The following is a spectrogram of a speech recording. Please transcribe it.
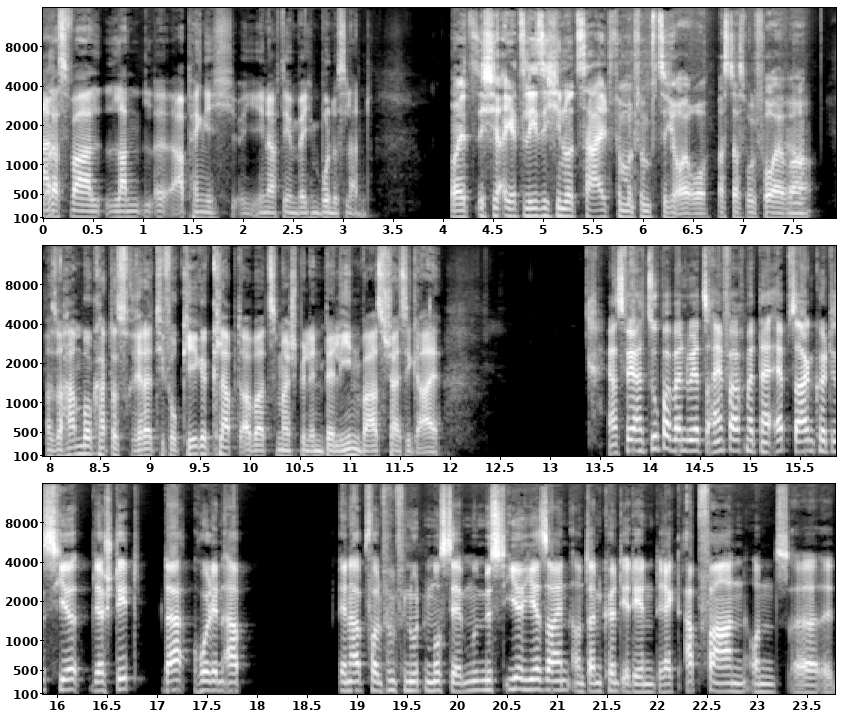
Ah, das war land, äh, abhängig, je nachdem, welchem Bundesland. Oh, jetzt, ich, jetzt lese ich hier nur zahlt 55 Euro, was das wohl vorher war. Ja. Also Hamburg hat das relativ okay geklappt, aber zum Beispiel in Berlin war es scheißegal. Ja, es wäre halt super, wenn du jetzt einfach mit einer App sagen könntest, hier, der steht da, hol den ab. Innerhalb von fünf Minuten muss der, müsst ihr hier sein und dann könnt ihr den direkt abfahren und äh,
